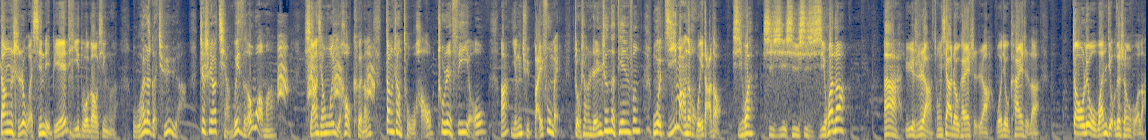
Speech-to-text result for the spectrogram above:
当时我心里别提多高兴了，我勒个去啊，这是要潜规则我吗？想想我以后可能当上土豪，出任 CEO 啊，迎娶白富美。走上人生的巅峰，我急忙的回答道：“喜欢，喜喜喜喜喜欢呢。”啊，于是啊，从下周开始啊，我就开始了朝六晚九的生活了。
